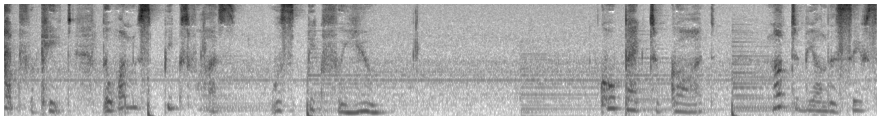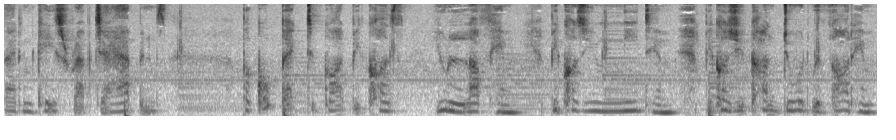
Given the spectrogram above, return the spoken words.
advocate, the one who speaks for us, will speak for you. Go back to God. Not to be on the safe side in case rapture happens, but go back to God because you love Him, because you need Him, because you can't do it without Him,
